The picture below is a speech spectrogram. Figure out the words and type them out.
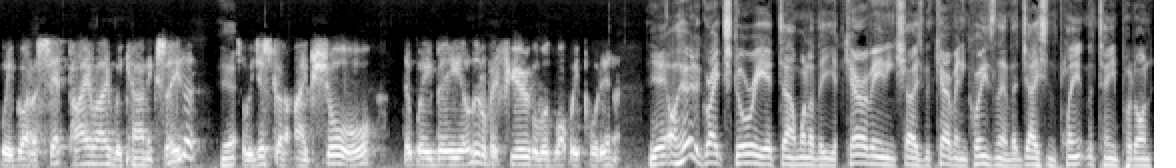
we've got a set payload, we can't exceed it. Yeah. So we just got to make sure that we be a little bit frugal with what we put in it. Yeah, I heard a great story at uh, one of the caravanning shows with Caravanning Queensland that Jason Plant and the team put on.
